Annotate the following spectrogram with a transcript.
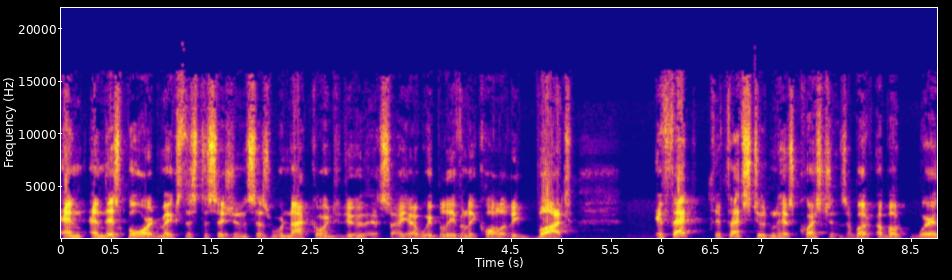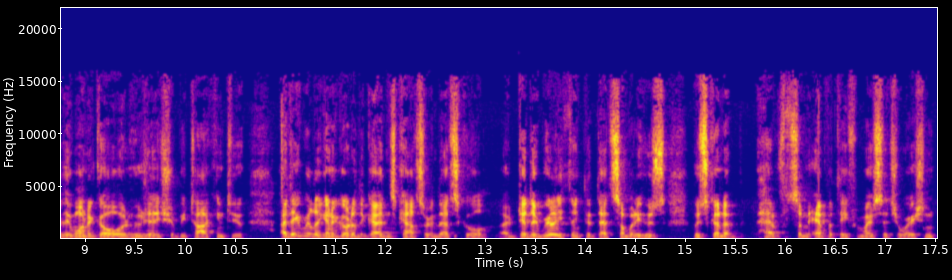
and and this board makes this decision and says we're not going to do this. Uh, yeah, we believe in equality, but if that if that student has questions about about where they want to go and who they should be talking to, are they really going to go to the guidance counselor in that school? Or do they really think that that's somebody who's who's going to have some empathy for my situation,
